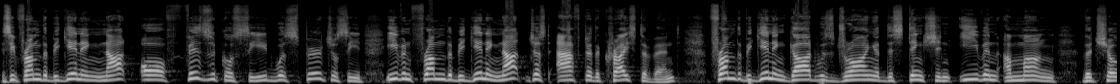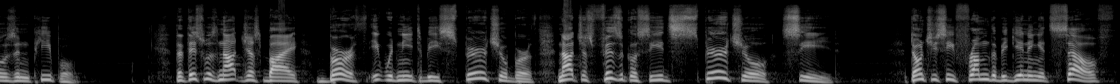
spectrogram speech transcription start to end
You see, from the beginning, not all physical seed was spiritual seed. Even from the beginning, not just after the Christ event, from the beginning, God was drawing a distinction even among the chosen people. That this was not just by birth, it would need to be spiritual birth, not just physical seed, spiritual seed. Don't you see, from the beginning itself,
